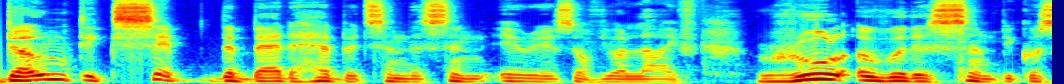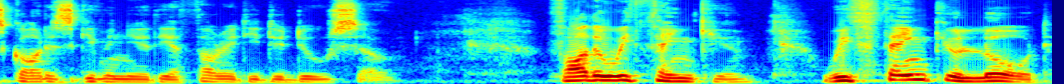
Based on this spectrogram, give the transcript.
Don't accept the bad habits and the sin areas of your life. Rule over the sin because God has given you the authority to do so. Father, we thank you. We thank you, Lord,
